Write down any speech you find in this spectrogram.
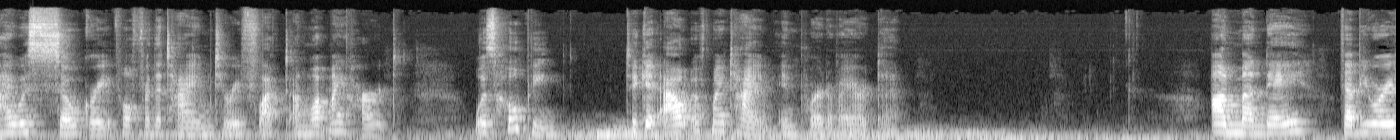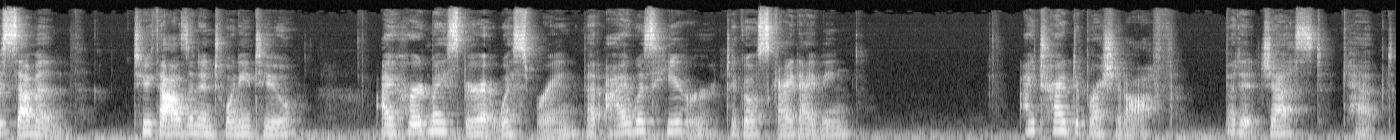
I was so grateful for the time to reflect on what my heart was hoping to get out of my time in Puerto Vallarta. On Monday, February 7th, 2022, I heard my spirit whispering that I was here to go skydiving. I tried to brush it off, but it just kept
